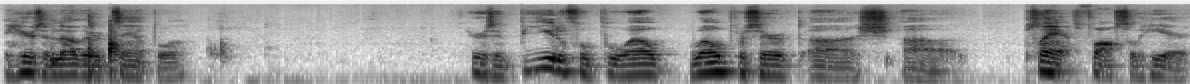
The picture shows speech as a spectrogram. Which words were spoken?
And here's another example. Here's a beautiful, well well preserved uh, uh, plant fossil here.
